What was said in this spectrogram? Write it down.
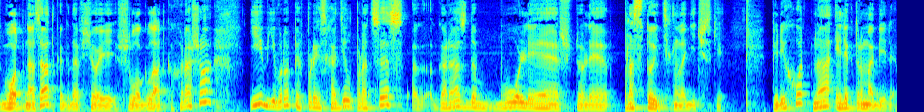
год назад, когда все и шло гладко, хорошо, и в Европе происходил процесс э, гораздо более, что ли, простой технологически. Переход на электромобили.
